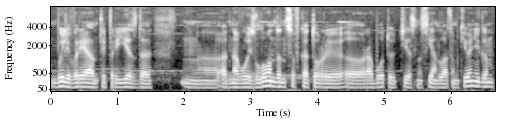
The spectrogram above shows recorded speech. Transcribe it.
были варианты приезда одного из лондонцев, которые э, работают тесно с Ян Латом Кёнигом,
